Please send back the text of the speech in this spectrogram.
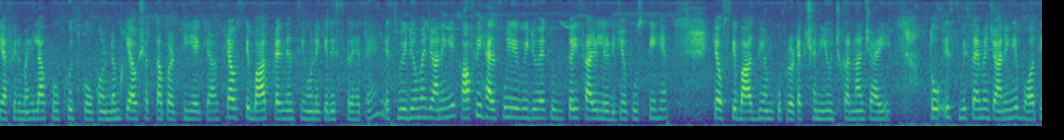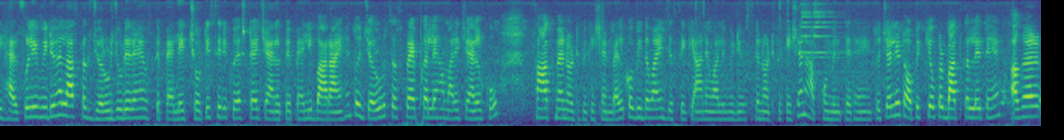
या फिर महिला को, खुद को कॉन्डम की आवश्यकता पड़ती है, क्या क्या उसके बाद प्रेगनेंसी होने के रिस्क रहते हैं? इस वीडियो में जानेंगे। काफ़ी हेल्पफुल ये वीडियो है, क्योंकि कई सारी लेडीज़ें पूछती हैं, क्या उसके बाद भी हमको प्रोटेक्शन यूज़ करना चाहिए। तो इस विषय में जानेंगे। बहुत ही हेल्पफुल ये वीडियो है। लास्ट तक ज़रूर जुड़े रहें। उससे पहले एक छोटी सी रिक्वेस्ट है। चैनल पर पहली बार आए हैं तो ज़रूर सब्सक्राइब कर लें हमारे चैनल को। साथ में नोटिफिकेशन बेल को भी दबाएँ, जिससे कि आने वाले वीडियोस के नोटिफिकेशन आपको मिलते रहें। तो चलिए टॉपिक के ऊपर बात कर लेते हैं। अगर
